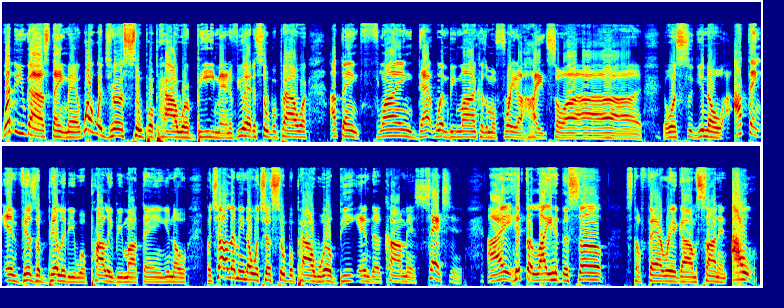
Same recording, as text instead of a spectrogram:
what do you guys think, man? What would your superpower be, man? If you had a superpower, I think flying that wouldn't be mine because I'm afraid of heights. So I, uh, or you know, I think invisibility will probably be my thing. You know, but y'all let me know what your superpower will be in the comment section. All right, hit the like, hit the sub. It's the Fat Red Guy. I'm signing out.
